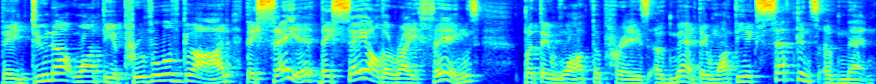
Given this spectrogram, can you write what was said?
They do not want the approval of God. They say it, they say all the right things, but they want the praise of men. They want the acceptance of men.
